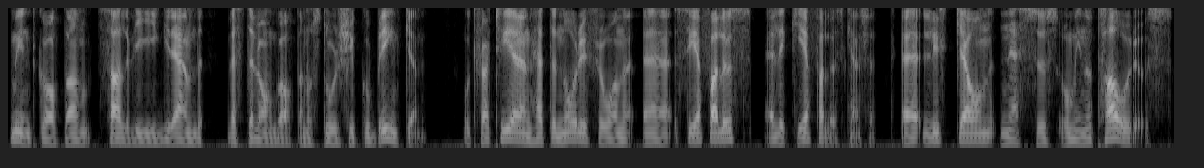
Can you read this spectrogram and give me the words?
Myntgatan, Salvigränd, Västerlånggatan och Storkyrkobrinken. Och kvarteren hette norrifrån eh, Cephalus, eller Kefalus kanske, eh, Lycaon, Nessus och Minotaurus.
